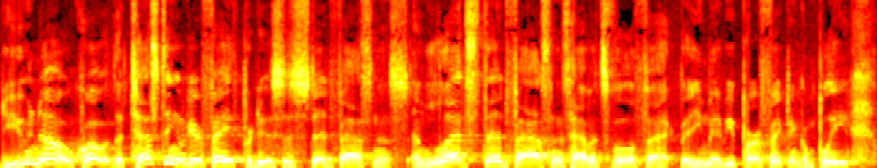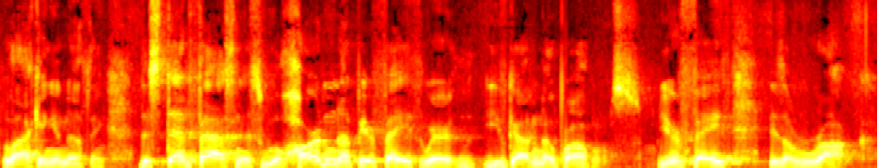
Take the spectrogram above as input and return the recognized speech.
You know, quote, the testing of your faith produces steadfastness, and let steadfastness have its full effect, that you may be perfect and complete, lacking in nothing. The steadfastness will harden up your faith where you've got no problems. Your faith is a rock.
